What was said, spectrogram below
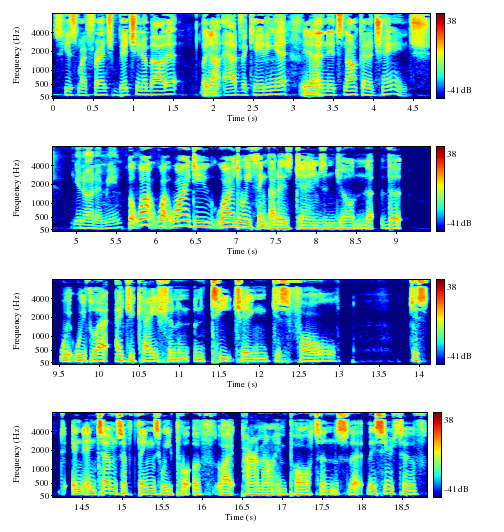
excuse my French, bitching about it, but Yeah. not advocating it, Yeah. then it's not going to change. You know what I mean? But why, why, why do you, why do we think that is, James and Jordan? That that we, we've let education and, and teaching just fall, just in, in terms of things we put of like paramount importance. That it seems to have,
